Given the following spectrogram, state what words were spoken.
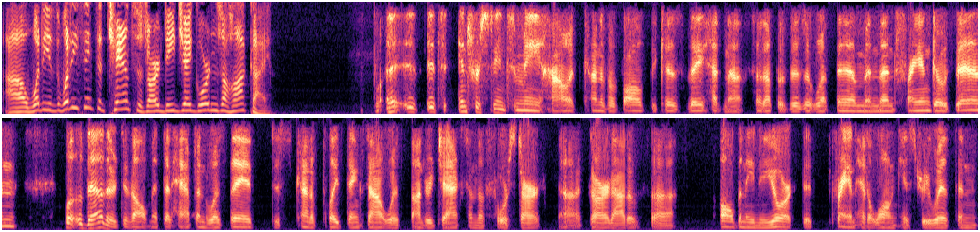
Uh, what do you what do you think the chances are? DJ Gordon's a Hawkeye. It, it's interesting to me how it kind of evolved because they had not set up a visit with him, and then Fran goes in. Well, the other development that happened was they just kind of played things out with Andre Jackson, the four-star uh, guard out of uh, Albany, New York, that Fran had a long history with, and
